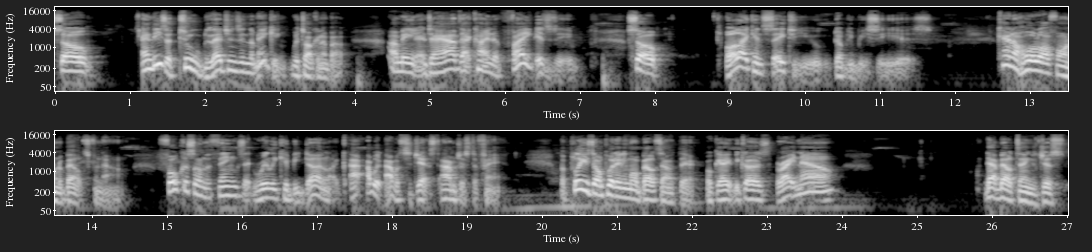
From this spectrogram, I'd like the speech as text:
So, and these are two legends in the making we're talking about. I mean, and to have that kind of fight is so. All I can say to you, WBC, is kind of hold off on the belts for now. Focus on the things that really could be done. Like I, I would, I would suggest. I'm just a fan, But please don't put any more belts out there, okay? Because right now, that belt thing is just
